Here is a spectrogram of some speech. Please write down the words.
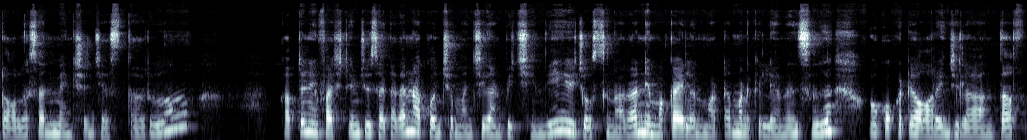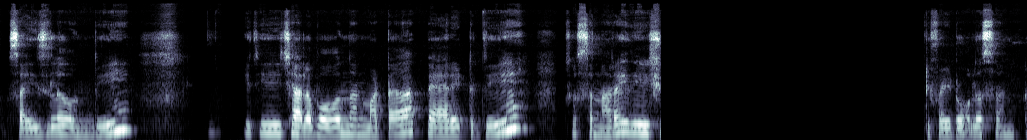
డాలర్స్ అని మెన్షన్ చేస్తారు. కాకపోతే నేను ఫస్ట్ టైం చూసా కదా నాకు కొంచెం మంచిగా అనిపించింది. ఇవి చూస్తున్నారా? నిమ్మకాయలు అనమాట మనకి లెమన్స్ ఒక్కొక్కటి ఆరెంజ్లా అంత సైజులో ఉంది. ఇది చాలా బాగుందనమాట ప్యారెట్ది. చూస్తున్నారా? ఇది ఫిఫ్టీ ఫైవ్ డాలర్స్ అంట.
